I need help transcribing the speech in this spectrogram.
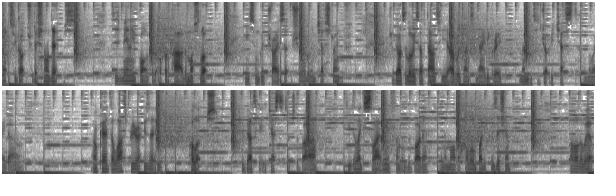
Next, we've got traditional dips. This is mainly important for the upper part of the muscle up. You need some good tricep, shoulder, and chest strength should be able to lower yourself down to your elbow joints at 90 degree. Remember to drop your chest on the way down. Okay, the last prerequisite is pull-ups. Should be able to get your chest to touch the bar. Keep your legs slightly in front of the body in a more of a hollow body position. All the way up,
